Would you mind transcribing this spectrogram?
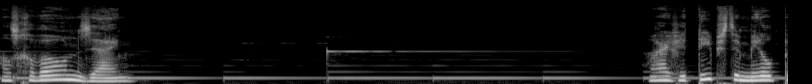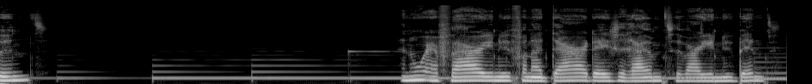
Als gewoon zijn. Waar is je diepste middelpunt? En hoe ervaar je nu vanuit daar deze ruimte waar je nu bent?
